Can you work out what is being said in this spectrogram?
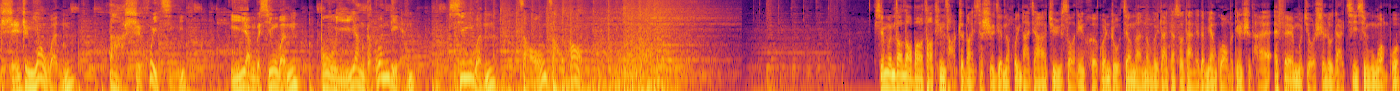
时政要闻，大事汇集，一样的新闻，不一样的观点。新闻早早报。新闻早早报，早听早知道。一些时间呢，欢迎大家继续锁定和关注江南呢为大家所带来的绵阳广播电视台 FM 九十六点七新闻广播。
